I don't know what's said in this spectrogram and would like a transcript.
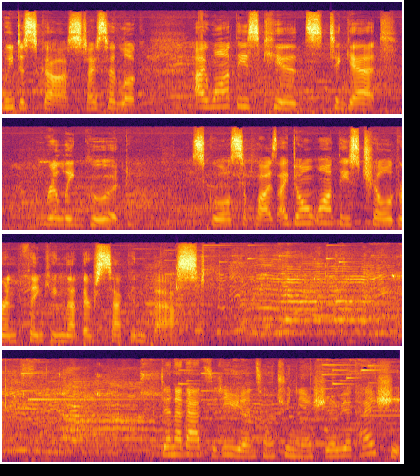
we discussed. I said, look, I want these kids to get really good school supplies. I don't want these children thinking that they're second best. 加拿大慈济人从去年十二月开始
